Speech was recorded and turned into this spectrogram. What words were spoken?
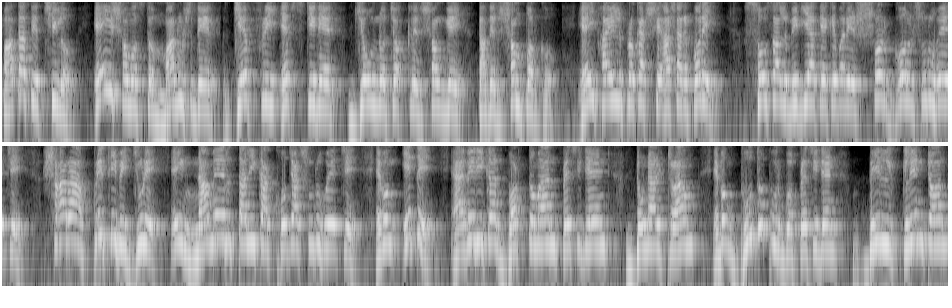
পাতাতে ছিল এই সমস্ত মানুষদের জেফ্রি এফস্টিনের যৌন চক্রের সঙ্গে তাদের সম্পর্ক। এই ফাইল প্রকাশ্যে আসার পরেই সোশ্যাল মিডিয়াতে একেবারে শোরগোল শুরু হয়েছে। সারা পৃথিবী জুড়ে এই নামের তালিকা খোঁজা শুরু হয়েছে এবং এতে আমেরিকার বর্তমান প্রেসিডেন্ট ডোনাল্ড ট্রাম্প এবং ভূতপূর্ব প্রেসিডেন্ট বিল ক্লিন্টন,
